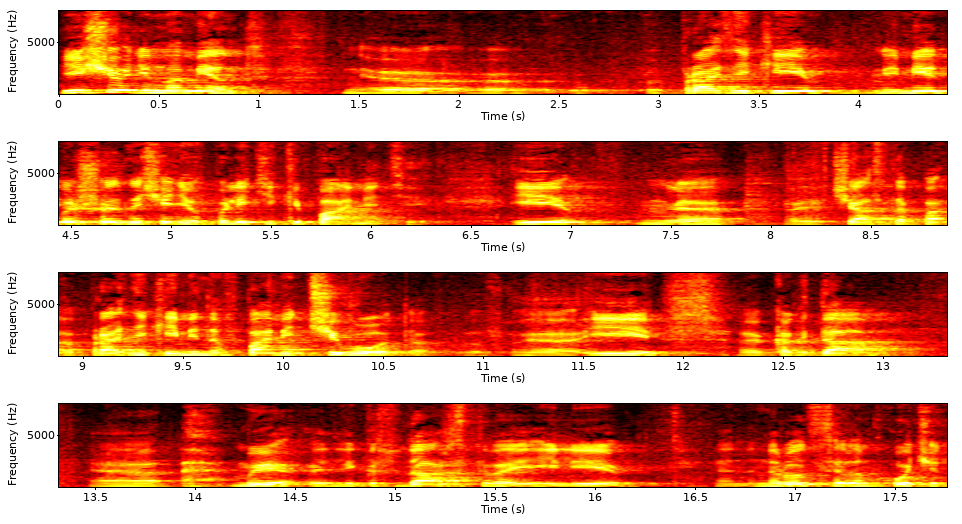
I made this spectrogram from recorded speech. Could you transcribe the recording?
Еще один момент. Э, э, Праздники имеют большое значение в политике памяти. И э, часто праздники именно в память чего-то. И когда мы или государство, или народ в целом хочет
